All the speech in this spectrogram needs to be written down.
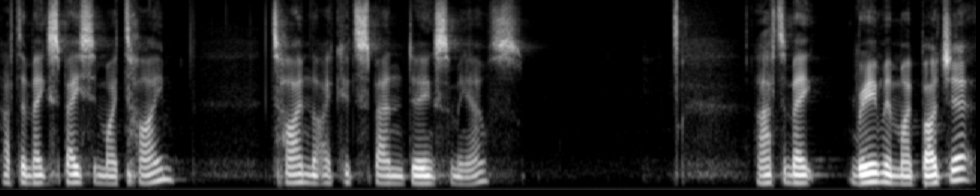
I have to make space in my time, time that I could spend doing something else. I have to make room in my budget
